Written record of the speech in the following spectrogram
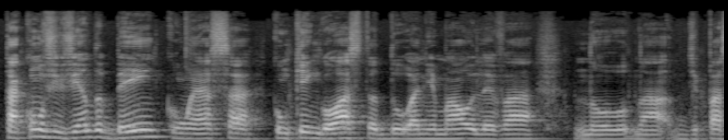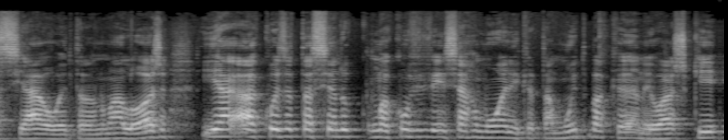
está convivendo bem com essa, com quem gosta do animal levar no, na, de passear ou entrar numa loja e a, a coisa está sendo uma convivência harmônica, está muito bacana. Eu acho que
